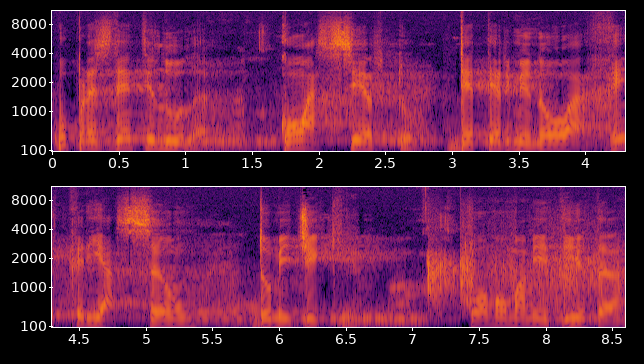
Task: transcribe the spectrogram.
o presidente Lula, com acerto, determinou a recriação do MIDIC como uma medida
